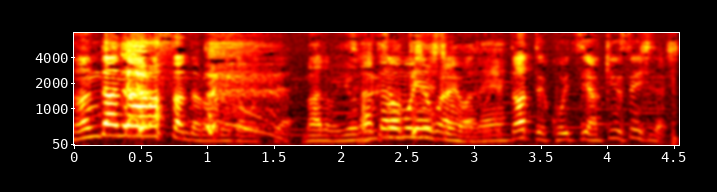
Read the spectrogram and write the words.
なんであんな笑ってたんだろうねと思って。まあでも夜中のテンシ面白くないわョンはね。だってこいつ野球選手だし。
